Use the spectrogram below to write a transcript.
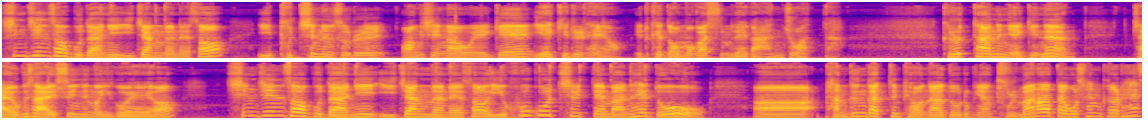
신진서 구단이 이 장면에서 이 붙이는 수를 왕싱아오에게 얘기를 해요. 이렇게 넘어갔으면 내가 안 좋았다. 그렇다는 얘기는 자, 여기서 알 수 있는 건 이거예요. 신진서 구단이 이 장면에서 이 호구 칠 때만 해도 어, 방금 같은 변화도로 그냥 둘만하다고 생각을 했,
